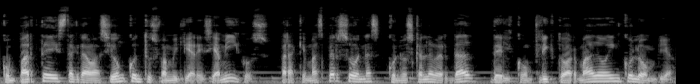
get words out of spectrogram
Comparte esta grabación con tus familiares y amigos para que más personas conozcan la verdad del conflicto armado en Colombia.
